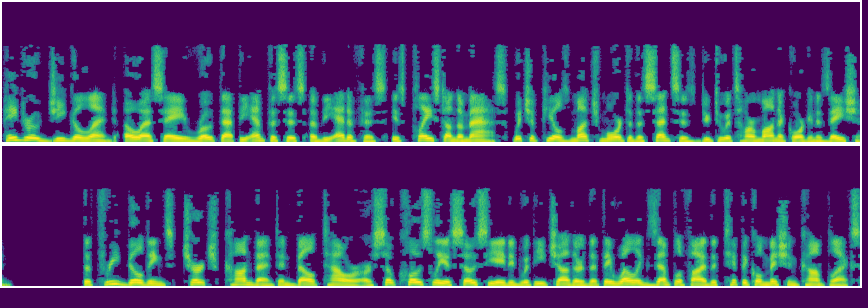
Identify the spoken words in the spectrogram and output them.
Pedro G. Galend, OSA wrote that the emphasis of the edifice is placed on the Mass, which appeals much more to the senses due to its harmonic organization. The three buildings, church, convent and bell tower are so closely associated with each other that they well exemplify the typical mission complex,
